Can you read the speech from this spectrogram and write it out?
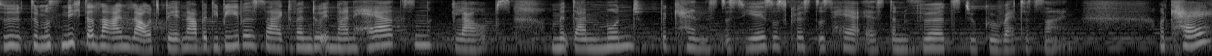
Du, du musst nicht allein laut beten, aber die Bibel sagt, wenn du in dein Herzen glaubst und mit deinem Mund bekennst, dass Jesus Christus Herr ist, dann wirst du gerettet sein. Okay?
